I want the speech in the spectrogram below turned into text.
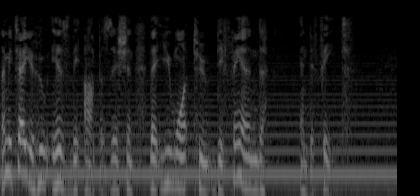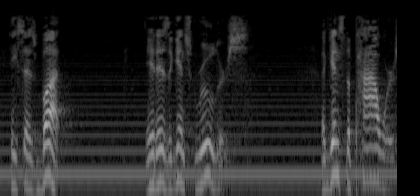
Let me tell you who is the opposition that you want to defend and defeat. He says, but it is against rulers, against the powers,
